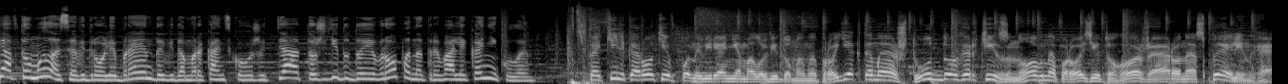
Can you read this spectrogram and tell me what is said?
Я втомилася від ролі бренди, від американського життя, тож їду до Європи на тривалі канікули. Та кілька років поневіряння маловідомими проєктами, аж тут Догерті знов на порозі того ж Арона Спелінга.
